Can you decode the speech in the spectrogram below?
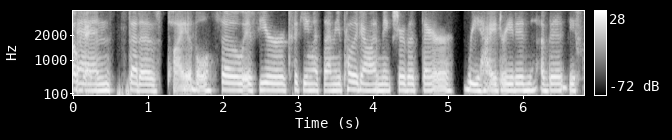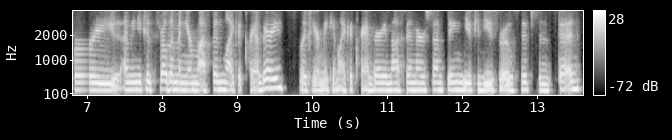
okay. and instead of pliable. So if you're cooking with them, you're probably got to make sure that they're rehydrated a bit before you. I mean, you could throw them in your muffin like a cranberry. So if you're making like a cranberry muffin or something, you could use rose hips instead.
